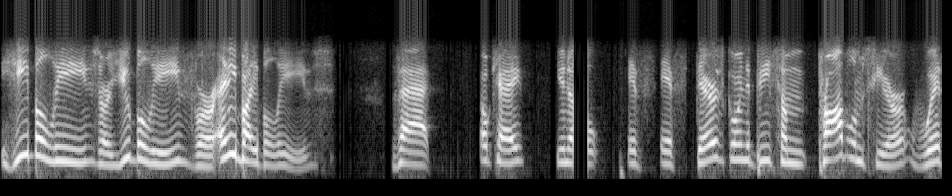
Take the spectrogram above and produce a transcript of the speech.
he believes, or you believe, or anybody believes that okay, you know, if if there's going to be some problems here with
